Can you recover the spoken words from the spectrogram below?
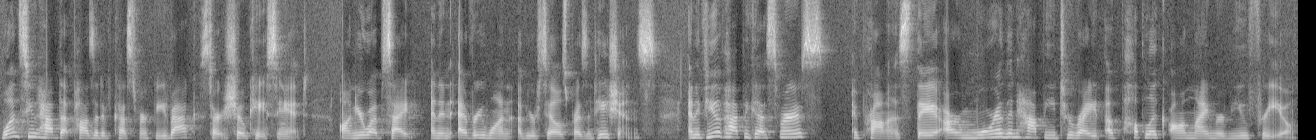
once you have that positive customer feedback start showcasing it on your website and in every one of your sales presentations. And if you have happy customers I promise. They are more than happy to write a public online review for you.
